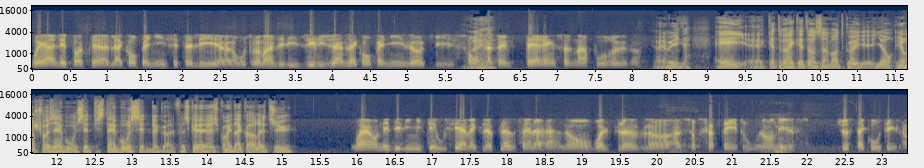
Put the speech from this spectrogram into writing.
Oui, à l'époque, euh, la compagnie, c'était les, euh, autrement dit, les dirigeants de la compagnie là qui sont Ouais. fait un terrain seulement pour eux. Là. Oui, oui, exact. Hey, euh, 94 ans, ben, en tout cas, ils ont, ils ont choisi un beau site, puis c'est un beau site de golf. Est-ce que- est-ce qu'on est d'accord là-dessus? Ouais, on est délimité aussi avec le fleuve Saint-Laurent. Là, on voit le fleuve là euh, sur certains trous. Là, on est juste à côté. Là.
